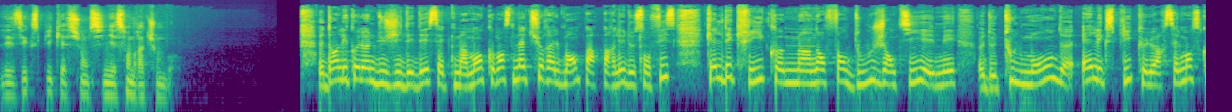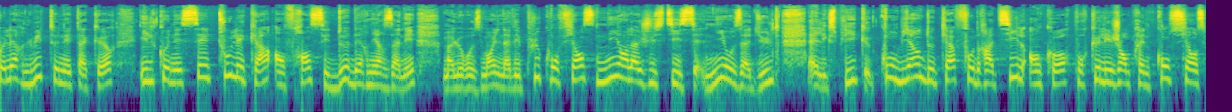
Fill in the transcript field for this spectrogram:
Les explications signées Sandra Chombo. Dans les colonnes du JDD, cette maman commence naturellement par parler de son fils qu'elle décrit comme un enfant doux, gentil, aimé de tout le monde. Elle explique que le harcèlement scolaire lui tenait à cœur. Il connaissait tous les cas en France ces deux dernières années. Malheureusement, il n'avait plus confiance ni en la justice ni aux adultes. Elle explique combien de cas faudra-t-il encore pour que les gens prennent conscience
